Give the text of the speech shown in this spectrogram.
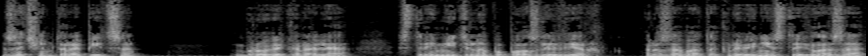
Зачем торопиться? Брови короля стремительно поползли вверх, розовато-кровянистые глаза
